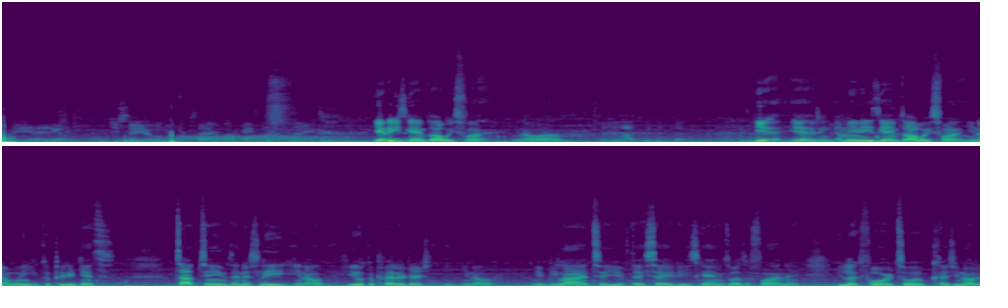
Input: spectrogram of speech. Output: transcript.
Would you say you're a little more excited about a game like tonight? Or? Yeah, these games are always fun. You know, um, so you're allowed to admit that? yeah, yeah. I mean, these games are always fun. You know, when you compete against top teams in this league, you know, if you're a competitor, you know, you'd be lying to you if they say these games wasn't fun and you look forward to it because you know the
